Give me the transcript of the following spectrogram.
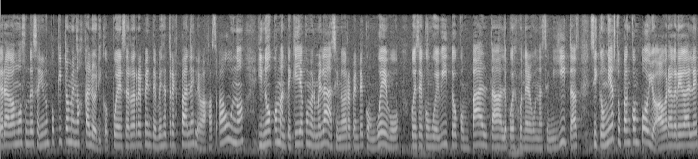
ahora hagamos un desayuno un poquito menos calórico. Puede ser de repente, en vez de tres panes, le bajas a uno, y no con mantequilla, con mermelada, sino de repente con huevo, puede ser con huevito, con palta, le puedes poner algunas semillitas. Si comías tu pan con pollo, ahora agrégale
